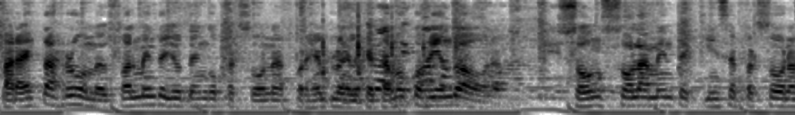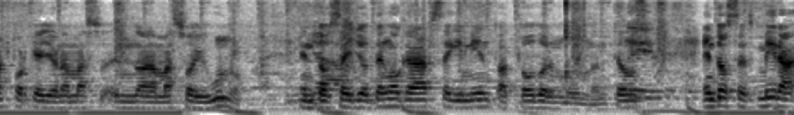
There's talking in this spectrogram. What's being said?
Para esta ronda, usualmente yo tengo personas, por ejemplo, en el que estamos corriendo ahora, son solamente 15 personas porque yo nada más, nada más soy uno. Entonces yo tengo que dar seguimiento a todo el mundo. Entonces, Sí, sí, sí. entonces, mira,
